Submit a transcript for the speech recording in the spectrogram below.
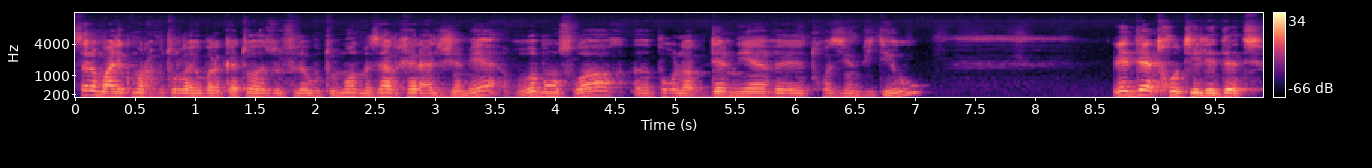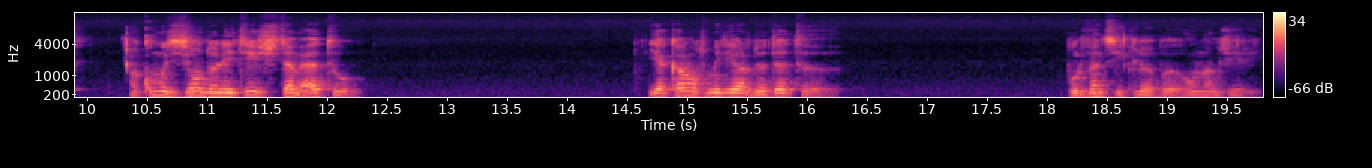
Salam alaikum wa rahmatullahi wa barakatuh, Hazoul Filaou tout le monde, Mazal Khair al Jamia, rebonsoir euh, pour la dernière et troisième vidéo. Les dettes, Routi, les dettes. En composition de l'été, tout. Il y a 40 milliards de dettes euh, pour 26 clubs euh, en Algérie.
